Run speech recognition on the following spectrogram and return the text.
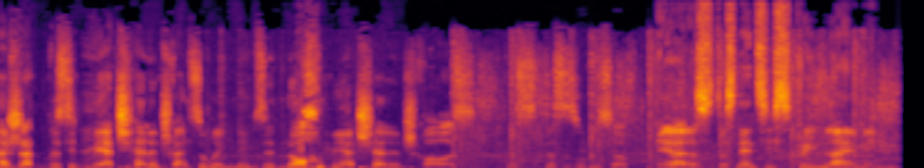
anstatt ein bisschen mehr Challenge reinzubringen, nehmen sie noch mehr Challenge raus. Das, das ist Ubisoft. Ja, das, das nennt sich Streamlining.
